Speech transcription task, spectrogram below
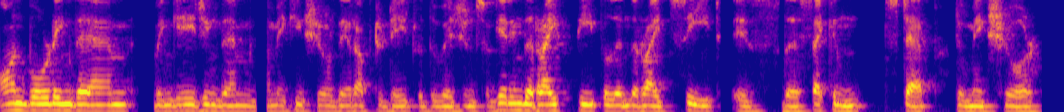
onboarding them, engaging them, making sure they're up to date with the vision. So, getting the right people in the right seat is the second step to make sure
